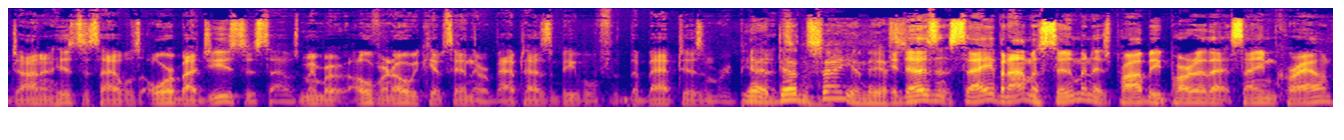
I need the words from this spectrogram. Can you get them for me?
John and his disciples, or by Jesus' disciples. Remember, over and over, we kept saying they were baptizing people for the baptism of Yeah, it doesn't say in this. It doesn't say, but I'm assuming it's probably part of that same crowd.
